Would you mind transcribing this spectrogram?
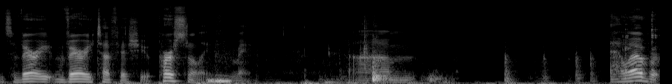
It's a very very tough issue personally for me. Um, however,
